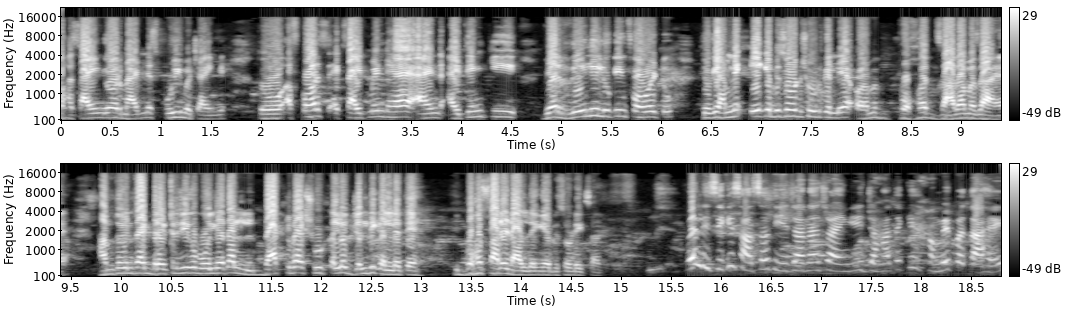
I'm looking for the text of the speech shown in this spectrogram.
हंसाएँगे और मैडनेस पूरी मचाएँगे। तो ऑफ़ कोर्स एक्साइटमेंट है एंड आई थिंक कि we are really looking forward to क्योंकि हमने एक एपिसोड शूट कर लिया और हमें बहुत ज़्यादा मज़ा आया हम तो इनफैक्ट डायरेक्टर जी को बोल दिया था बैक टू बैक शूट कर लो जल्दी कर लेते हैं। बहुत सारे डाल देंगे एपिसोड एक साथ। वेल well, इसी के साथ साथ ये जानना चाहेंगे जहाँ तक कि हमें पता है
